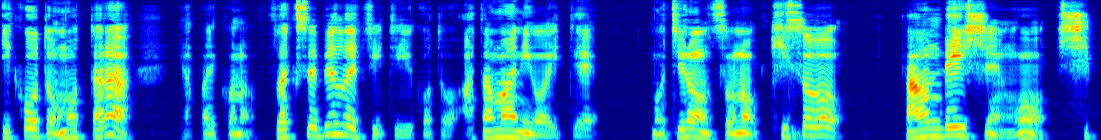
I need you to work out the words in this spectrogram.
いこうと思ったら、やっぱりこのフレキシビリティということを頭に置いて、もちろんその基礎、ファウンデーションをしっ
